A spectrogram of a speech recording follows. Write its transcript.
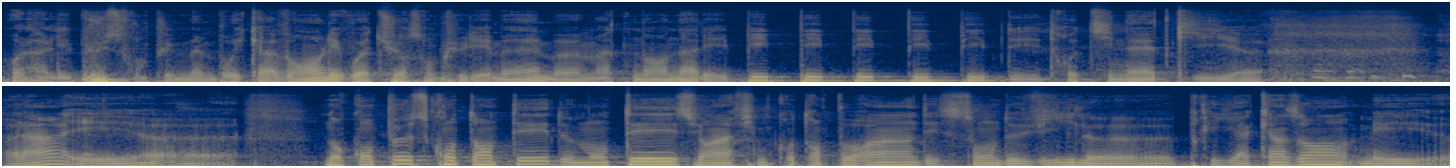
Voilà, les bus font plus le même bruit qu'avant, les voitures sont plus les mêmes. Maintenant, on a les bip bip bip bip bip des trottinettes qui, voilà, et donc on peut se contenter de monter sur un film contemporain des sons de ville euh, pris il y a 15 ans, mais euh,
